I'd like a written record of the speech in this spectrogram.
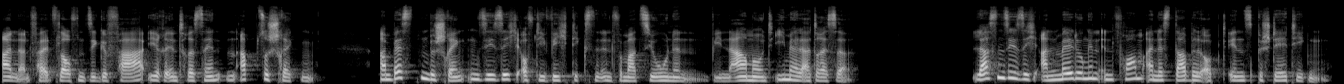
Andernfalls laufen Sie Gefahr, Ihre Interessenten abzuschrecken. Am besten beschränken Sie sich auf die wichtigsten Informationen wie Name und E-Mail-Adresse. Lassen Sie sich Anmeldungen in Form eines Double Opt-ins bestätigen.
